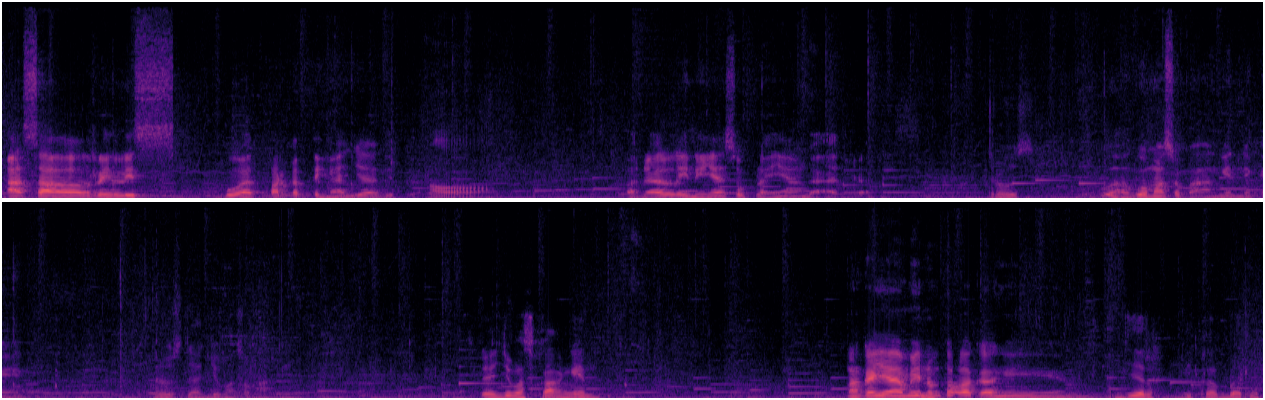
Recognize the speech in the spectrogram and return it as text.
asal rilis buat marketing aja gitu. oh Padahal ininya supply-nya nggak ada. terus Wah, gua masuk angin nih kayaknya. terus Danjo masuk angin dan cuma masuk angin Makanya minum tolak angin. anjir iklan banget loh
